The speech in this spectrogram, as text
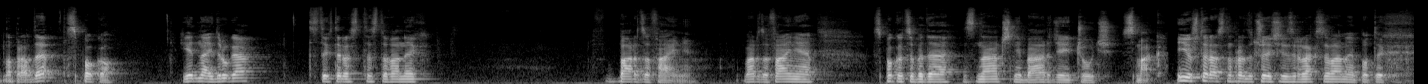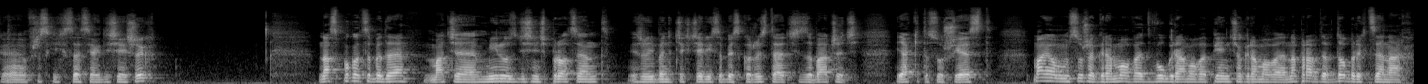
Naprawdę spoko. Jedna i druga z tych teraz testowanych bardzo fajnie. Bardzo fajnie. Spoko CBD znacznie bardziej czuć smak. I już teraz naprawdę czuję się zrelaksowany po tych e, wszystkich sesjach dzisiejszych. Na Spoko CBD macie minus 10%, jeżeli będziecie chcieli sobie skorzystać, zobaczyć jaki to susz jest. Mają susze gramowe, dwugramowe, pięciogramowe, naprawdę w dobrych cenach.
